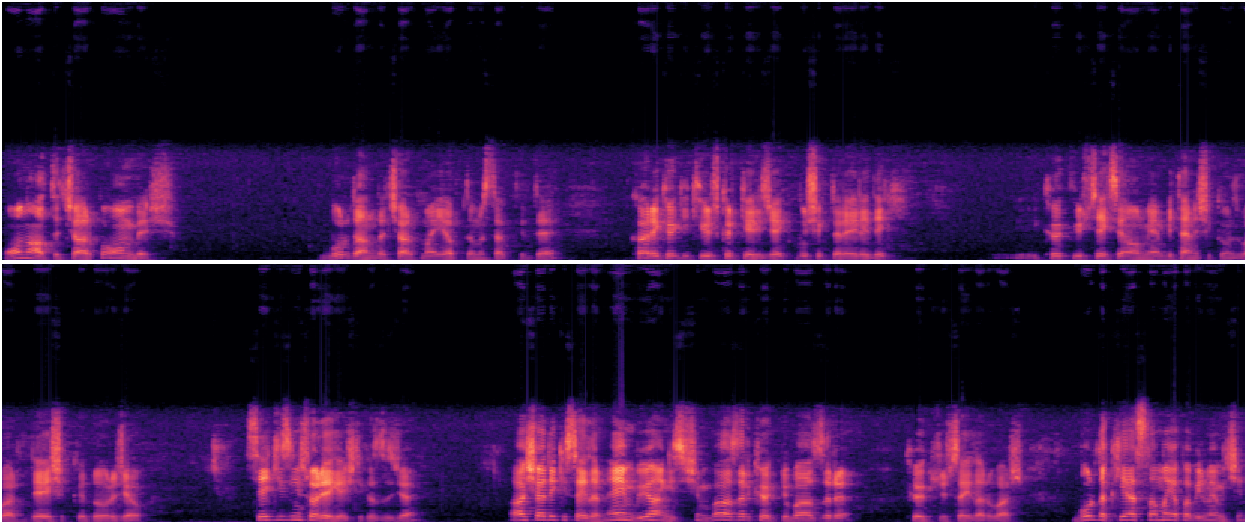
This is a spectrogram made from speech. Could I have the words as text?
16 çarpı 15. Buradan da çarpmayı yaptığımız takdirde karekök 240 gelecek. Bu şıkları eledik. Kök 180 olmayan bir tane şıkkımız var. D şıkkı doğru cevap. 8. soruya geçtik hızlıca. Aşağıdaki sayıların en büyüğü hangisi? Şimdi bazıları köklü, bazıları köksüz sayıları var. Burada kıyaslama yapabilmem için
